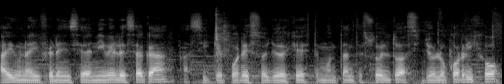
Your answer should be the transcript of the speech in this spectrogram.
hay una diferencia de niveles acá, así que por eso yo dejé este montante suelto, así yo lo corrijo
